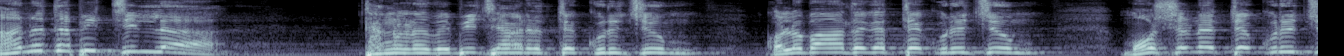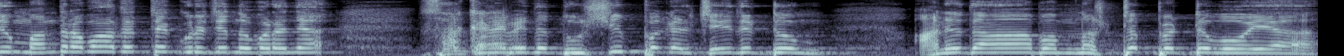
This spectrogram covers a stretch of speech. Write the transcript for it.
അനുദപിച്ചില്ല. തങ്ങളുടെ വ്യഭിചാരത്തെക്കുറിച്ചും കൊലപാതകത്തെക്കുറിച്ചും മോഷണത്തെക്കുറിച്ചും മന്ത്രവാദത്തെക്കുറിച്ചും എന്ന് പറഞ്ഞ സകലവിധ ദുഷിപ്പുകൾ ചെയ്തിട്ടും അനുതാപം നഷ്ടപ്പെട്ടു പോയ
